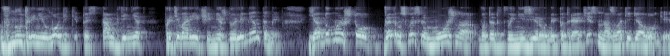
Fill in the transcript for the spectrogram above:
внутренней логики, то есть там, где нет противоречий между элементами, я думаю, что в этом смысле можно вот этот военизированный патриотизм назвать идеологией.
